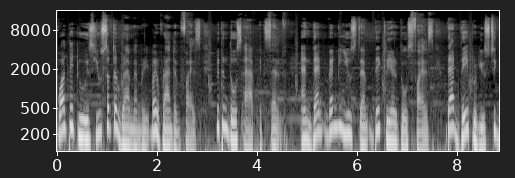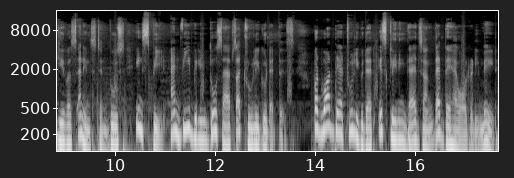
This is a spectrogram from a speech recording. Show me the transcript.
What they do is use up the RAM memory by random files within those app itself and then when we use them they clear those files that they produce to give us an instant boost in speed and we believe those apps are truly good at this. But what they are truly good at is cleaning their junk that they have already made.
